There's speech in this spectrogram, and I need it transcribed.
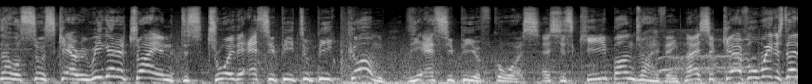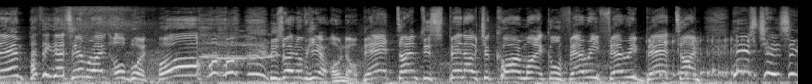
That was so scary. We gotta try and destroy the SCP to become the SCP, of course. Let's just keep on driving. Nice and careful. Wait, is that him? I think that's him, right? Oh boy. Oh, he's right over here. Oh no. Bad time to spin out your car, Michael. Very, very bad time. He's chasing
